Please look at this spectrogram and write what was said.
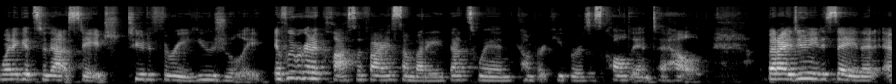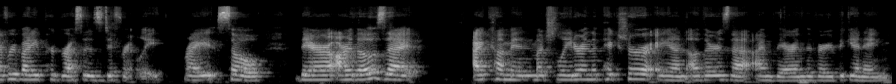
when it gets to that stage, two to three, usually. If we were going to classify somebody, that's when Comfort Keepers is called in to help. But I do need to say that everybody progresses differently, right? So there are those that I come in much later in the picture, and others that I'm there in the very beginning.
